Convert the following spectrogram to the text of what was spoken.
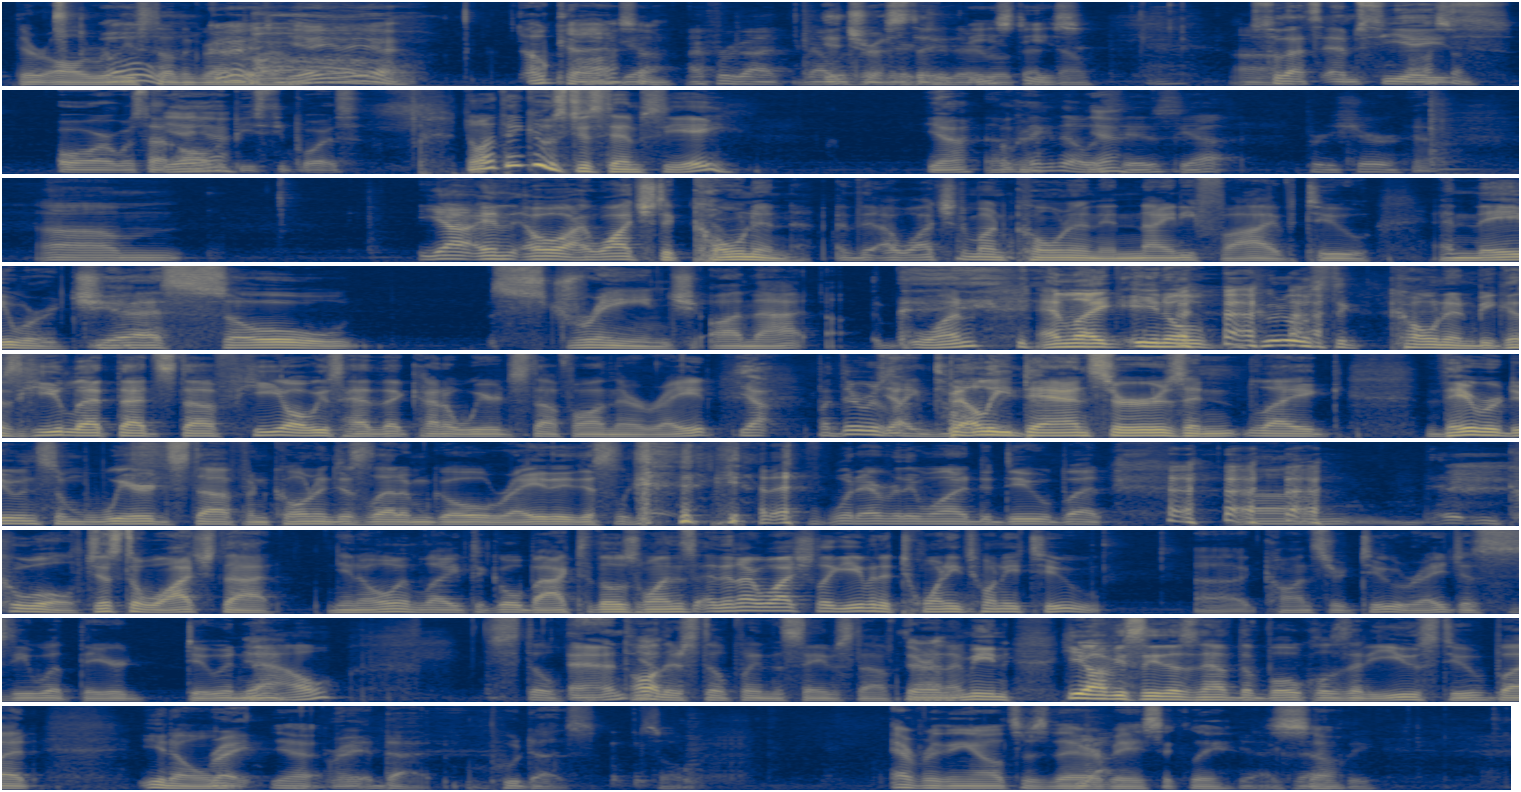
They're all released Oh, on the Grand good. Royal. Yeah, yeah, yeah. Okay. Awesome. I forgot. That was there, Interesting. too, that I that Beasties. so that's MCA's, awesome. or was that Yeah, all yeah. the Beastie Boys? No, I think it was just MCA. Yeah. Okay. I think that was Yeah. his. Yeah, pretty sure. Yeah. Um, yeah, and oh, I watched a Conan. I watched them on Conan in '95 too, and they were just so strange on that one. and like you know, kudos to Conan because he let that stuff. He always had that kind of weird stuff on there, right? Yeah. But there was Yeah, like totally. belly dancers and like they were doing some weird stuff, and Conan just let them go. Right? They just kind of whatever they wanted to do, but um, cool just to watch that, you know, and like to go back to those ones. And then I watched like even a 2022 uh, concert too, right? Just to see what they're doing Yeah. now. Still, And? oh, Yeah. they're still playing the same stuff. They're- man. I mean, he obviously doesn't have the vocals that he used to, but you know, Right. Yeah. Right. That who does? So Everything else is there Yeah. basically. yeah, So exactly.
